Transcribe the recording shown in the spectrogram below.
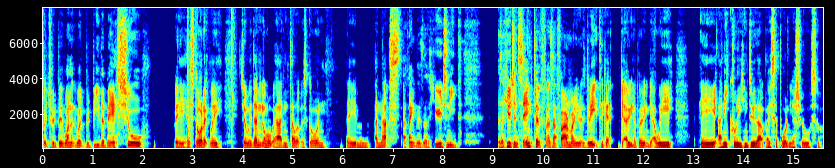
which would be one of, what would be the best show uh, historically, so we didn't know what we had until it was gone, um, and that's I think there's a huge need. There's a huge incentive as a farmer. You know, it's great to get get out and about and get away, uh, and equally you can do that by supporting your show. So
